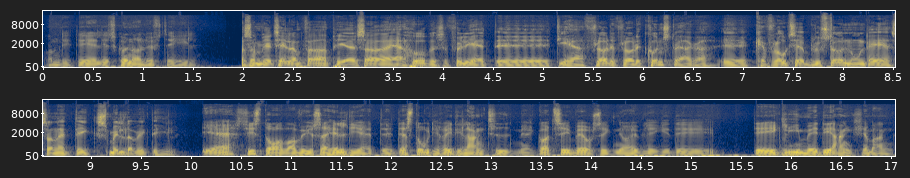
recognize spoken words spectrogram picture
om det. Det er lidt skønt at løfte det hele. Og som vi har talt om før, Per, så er håbet selvfølgelig, at øh, de her flotte, flotte kunstværker øh, kan få lov til at blive stående nogle dage, sådan at det ikke smelter væk det hele. Ja, sidste år var vi jo så heldige, at øh, der stod de rigtig lang tid. Men jeg kan godt se vævsigten i øjeblikket. Det, det er ikke lige med det arrangement.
